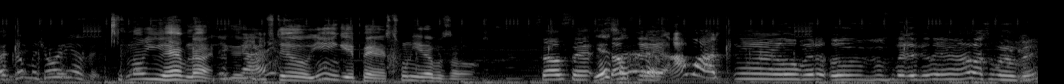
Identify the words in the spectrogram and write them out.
a good majority of it. No, you have not, nigga. You still you ain't get past twenty episodes. So said, Yes, so I said. I watched mm, a little bit of, uh, I watched a little bit.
